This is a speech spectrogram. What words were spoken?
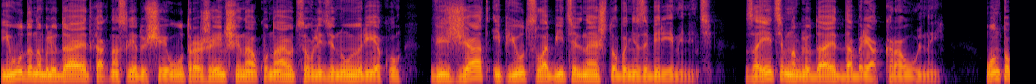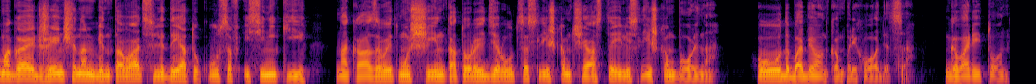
Иуда наблюдает, как на следующее утро женщины окунаются в ледяную реку, визжат и пьют слабительное, чтобы не забеременеть. За этим наблюдает добряк караульный. Он помогает женщинам бинтовать следы от укусов и синяки, наказывает мужчин, которые дерутся слишком часто или слишком больно. «Худо бабенкам приходится», — говорит он.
